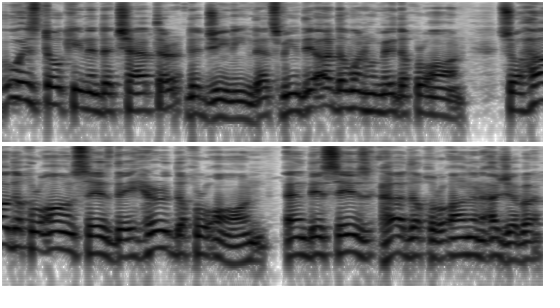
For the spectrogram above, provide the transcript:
Who is talking in the chapter? The genie. That's mean they are the one who made the Quran. So how the Quran says they heard the Quran and they says, the Quran and ajaba.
